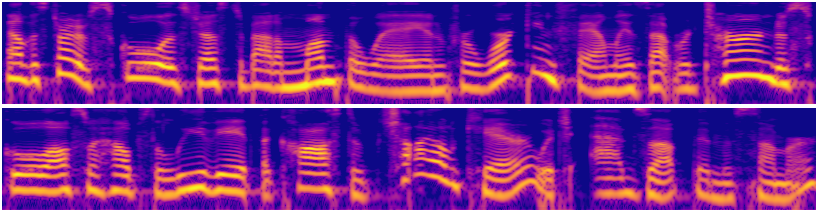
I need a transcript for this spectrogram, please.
Now, the start of school is just about a month away, and for working families, that return to school also helps alleviate the cost of childcare, which adds up in the summer.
